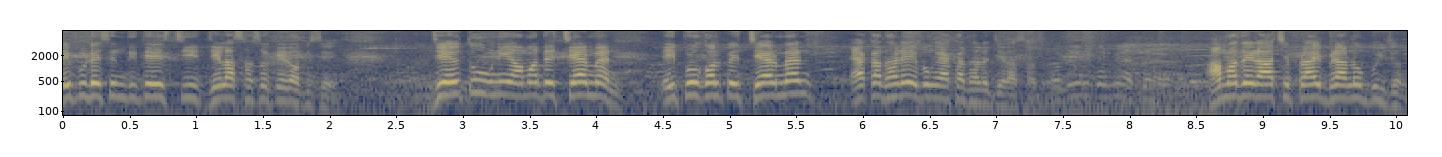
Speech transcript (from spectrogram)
ডেপুটেশন দিতে এসেছি জেলা শাসকের অফিসে। যেহেতু উনি আমাদের চেয়ারম্যান এই প্রকল্পের চেয়ারম্যান, একাধারে এবং একাধারে জেলা শাসক। আমাদের আছে প্রায় বিরানব্বই জন।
